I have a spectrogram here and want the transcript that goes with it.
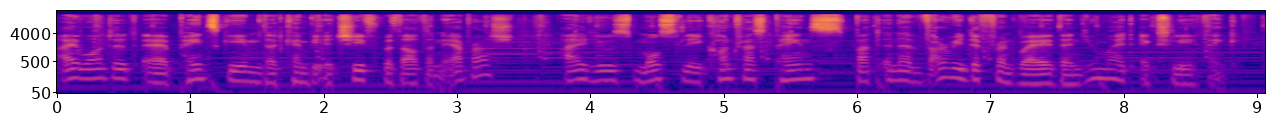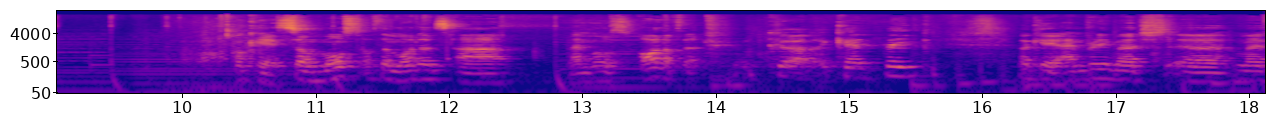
I wanted a paint scheme that can be achieved without an airbrush. I'll use mostly contrast paints, but in a very different way than you might actually think. Okay, so most of the models are, most, all of them, God, I can't think. Okay, I'm pretty much, uh, my,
